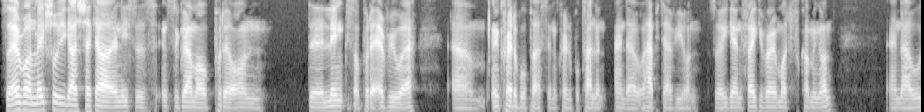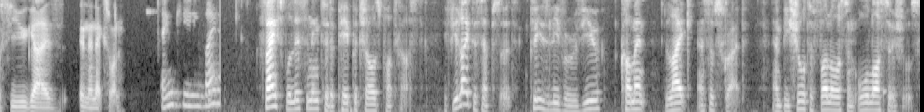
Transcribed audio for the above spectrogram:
so everyone, make sure you guys check out Anisa's Instagram. I'll put it on the links. I'll put it everywhere. Um, incredible person, incredible talent, and uh, we're happy to have you on. So again, thank you very much for coming on, and I will see you guys in the next one. Thank you. Bye. Thanks for listening to the Paper Trails podcast. If you like this episode, please leave a review, comment, like, and subscribe. And be sure to follow us on all our socials.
